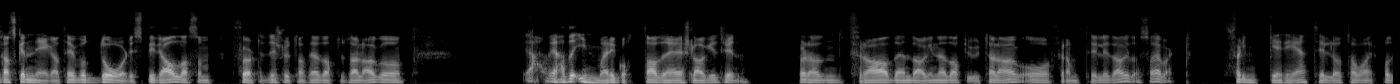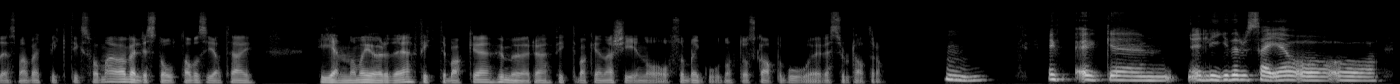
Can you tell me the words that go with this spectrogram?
ganske negativ og dårlig spiral da, som førte til slutt at jeg datt ut av lag. Og ja, jeg hadde innmari godt av det slaget i trynet. For da, fra den dagen jeg datt ut av lag og fram til i dag, da, så har jeg vært flinkere til å ta vare på det som har vært viktigst for meg. Jeg er veldig stolt av å si at jeg gjennom å gjøre det fikk tilbake humøret, fikk tilbake energien og også ble god nok til å skape gode resultater. Mm. Jeg, jeg, eh, jeg, liker det du sier, og, og,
